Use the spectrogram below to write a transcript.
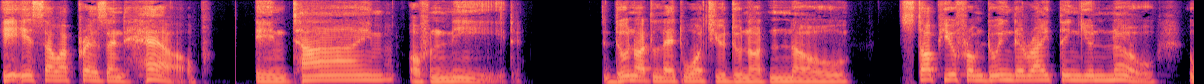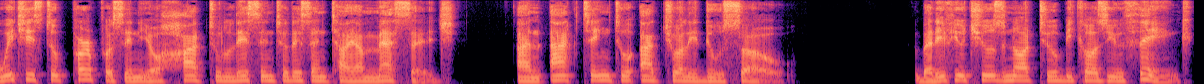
He is our present help in time of need. Do not let what you do not know stop you from doing the right thing you know, which is to purpose in your heart to listen to this entire message and acting to actually do so. But if you choose not to because you think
